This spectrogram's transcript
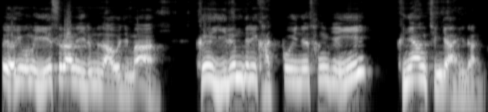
또 여기 보면 예수라는 이름도 나오지만 그 이름들이 갖고 있는 상징이 그냥 진 게 아니라는 거예요.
